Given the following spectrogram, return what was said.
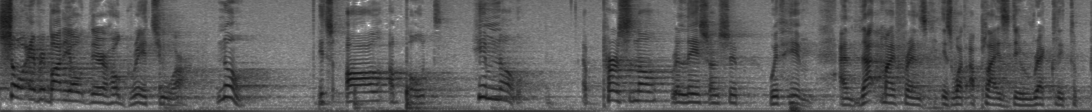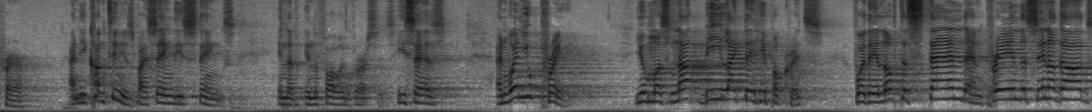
show everybody out there how great you are. No. It's all about Him now. A personal relationship with Him. And that, my friends, is what applies directly to prayer. And he continues by saying these things in the, in the following verses. He says, and when you pray, you must not be like the hypocrites, for they love to stand and pray in the synagogues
